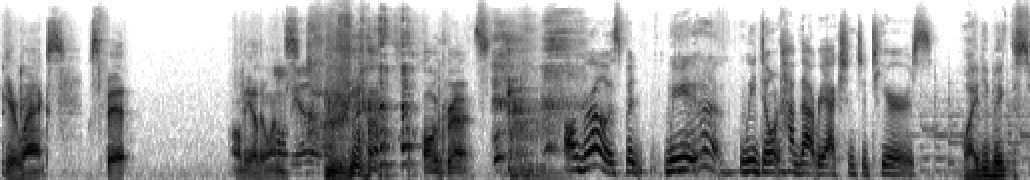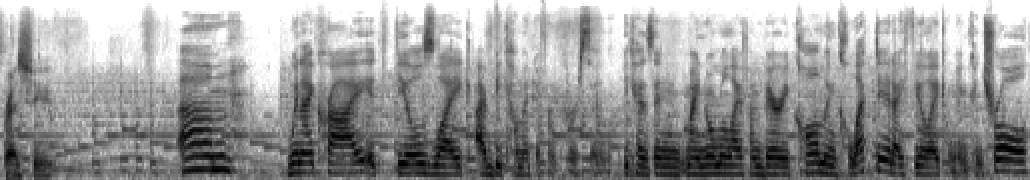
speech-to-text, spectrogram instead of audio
earwax, spit, all the other ones. all gross. All gross, but we Yeah. we don't have that reaction to tears. Why do you make the spreadsheet? Um, when I cry, it feels like I've become a different person because in my normal life, I'm very calm and collected. I feel like I'm in control.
